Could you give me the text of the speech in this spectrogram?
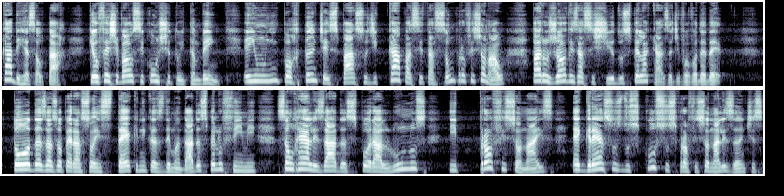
Cabe ressaltar que o festival se constitui também em um importante espaço de capacitação profissional para os jovens assistidos pela Casa de Vovó Dedé. Todas as operações técnicas demandadas pelo FIME são realizadas por alunos e profissionais egressos dos cursos profissionalizantes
